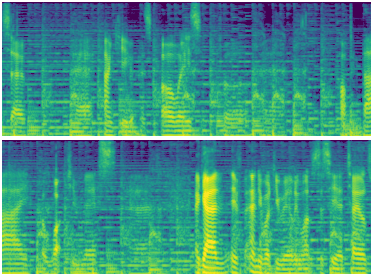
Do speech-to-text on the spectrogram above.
so, uh, thank you as always for uh, popping by, for watching this. Uh, again, if anybody really wants to see a Tails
